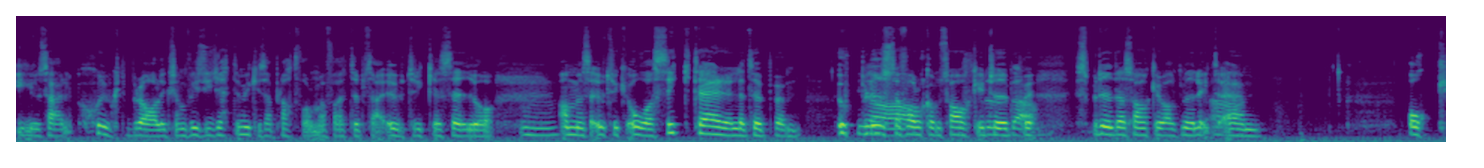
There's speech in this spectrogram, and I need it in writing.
är ju så här sjukt bra liksom. Det finns ju jättemycket så här plattformar för att typ så här uttrycka sig och Mm. ja, men så här, uttrycka åsikter eller typ eh, upplysa Ja, folk om saker. sprida. Typ sprida saker och allt möjligt. Ja. Ehm, och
